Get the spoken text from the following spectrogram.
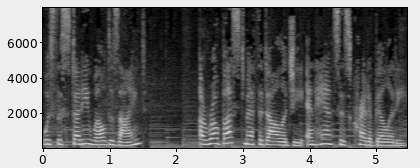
was the study well designed? A robust methodology enhances credibility.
